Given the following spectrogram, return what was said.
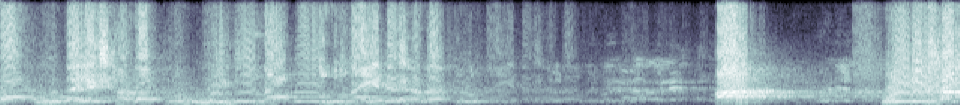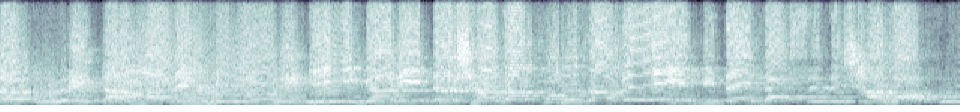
সাদাপুর তাইলে ওই না পুরোজনা এটা সাদাপুর আ? ওইটা সাদাপুর তার মানে হলো, এই গাড়িটা সাদাপুর যাবে বিদায় ডাকছে যে সাদাপুর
